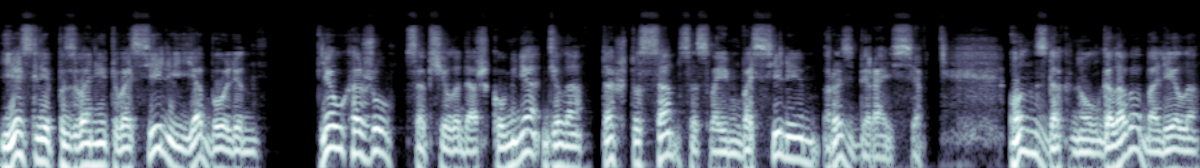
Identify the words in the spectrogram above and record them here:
Если позвонит Василий, я болен. Я ухожу, сообщила Дашка. У меня дела, так что сам со своим Василием разбирайся. Он вздохнул, голова болела.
